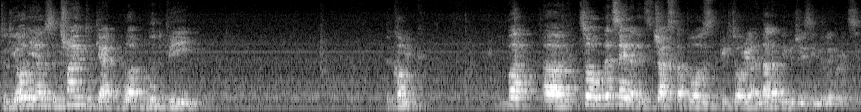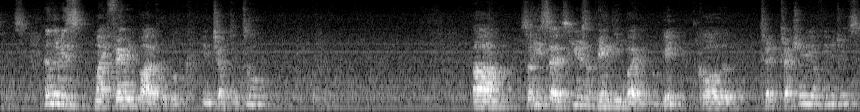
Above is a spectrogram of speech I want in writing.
to the audience and trying to get what would be the comic. But, um, so let's say that it's juxtaposed pictorial and other images in deliberate sequence. Then there is my favorite part of the book in chapter 2. Um, so he says, here's a painting by Magritte called The Tre Treachery of Images.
